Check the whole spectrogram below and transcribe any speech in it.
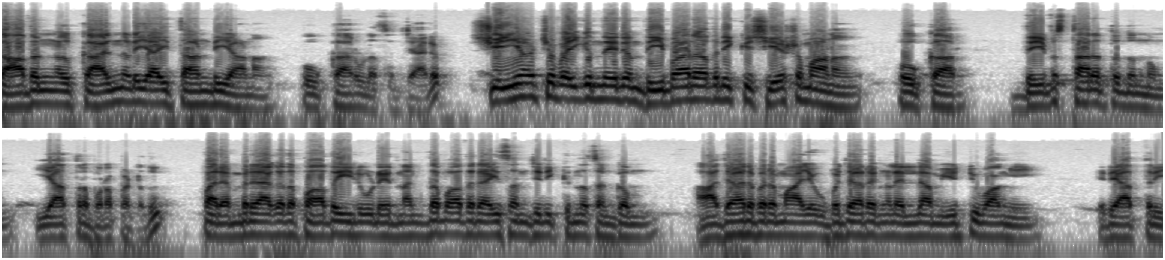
കാതങ്ങൾ കാൽനടയായി താണ്ടിയാണ് പൂക്കാറുടെ സഞ്ചാരം. ശനിയാഴ്ച വൈകുന്നേരം ദീപാരാധനയ്ക്ക് ശേഷമാണ് പൂക്കാർ ദേവസ്ഥാനത്തു നിന്നും യാത്ര പുറപ്പെട്ടത് പരമ്പരാഗത പാതയിലൂടെ നഗ്നപാതരായി സഞ്ചരിക്കുന്ന സംഘം ആചാരപരമായ ഉപചാരങ്ങളെല്ലാം ഏറ്റുവാങ്ങി രാത്രി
